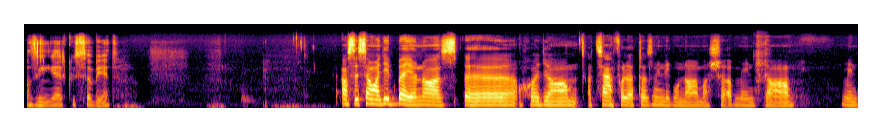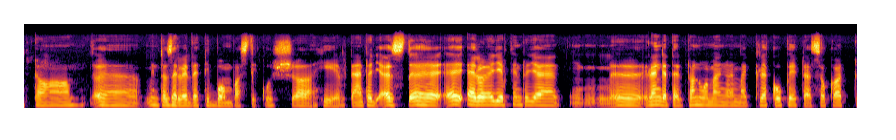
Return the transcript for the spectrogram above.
az inger küszöbét. Azt hiszem, hogy itt bejön az, hogy a, a cáfolat az mindig unalmasabb, mint a, mint, a, mint az eredeti bombasztikus hír. Tehát, hogy ezt, e, erről egyébként ugye rengeteg tanulmány, meg Krekó Péter szokott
